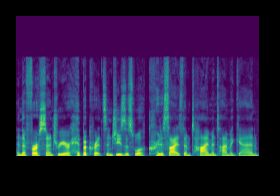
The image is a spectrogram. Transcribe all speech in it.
in the first century are hypocrites, and Jesus will criticize them time and time again.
